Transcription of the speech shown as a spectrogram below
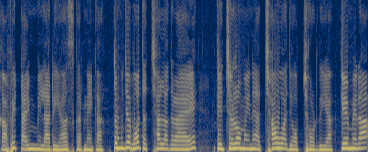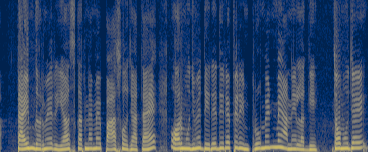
काफ़ी टाइम मिला रिहर्स करने का। तो मुझे बहुत अच्छा लग रहा है कि चलो मैंने अच्छा हुआ जॉब छोड़ दिया, कि मेरा टाइम घर में रियाज करने में पास हो जाता है और मुझमें धीरे धीरे फिर इम्प्रूवमेंट में आने लगे। तो मुझे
